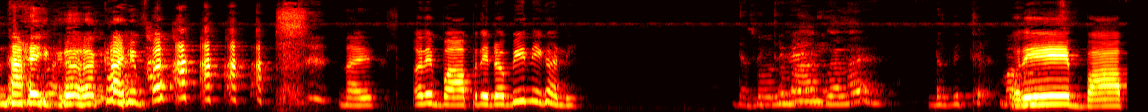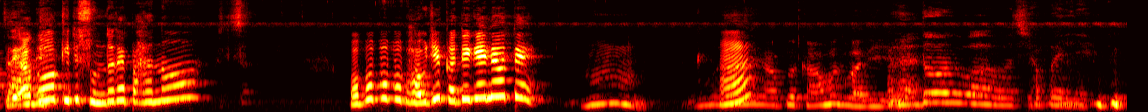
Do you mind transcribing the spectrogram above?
नाही ग काही पण. नाही. अरे बापरे डबी निघाली. अरे बापरे अगं किती सुंदर आहे पहा ना बाबा बाबा भाऊजी कधी गेले होते? हम्म. हा? आपलं कामच भारी आहे. दोन वर्ष पहिले.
